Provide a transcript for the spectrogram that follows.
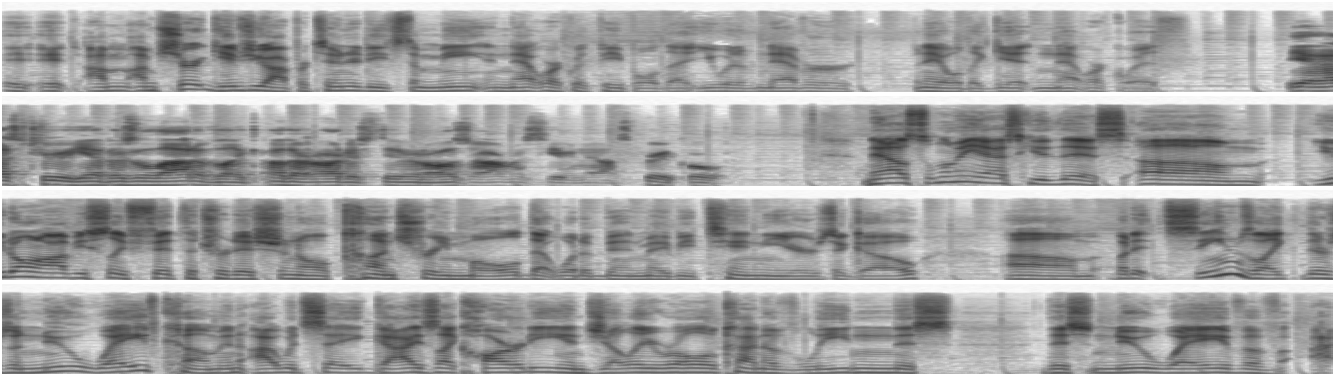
it, it I'm I'm sure it gives you opportunities to meet and network with people that you would have never been able to get and network with. Yeah, that's true. Yeah, there's a lot of like other artists doing all genres here now. It's pretty cool. Now, so let me ask you this: um, you don't obviously fit the traditional country mold that would have been maybe ten years ago. Um, but it seems like there's a new wave coming. I would say guys like Hardy and Jelly Roll kind of leading this this new wave of I,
